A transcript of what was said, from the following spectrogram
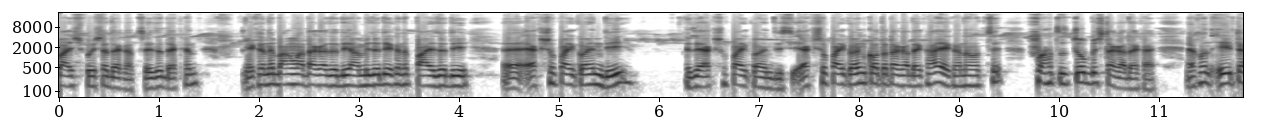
বাইশ পয়সা দেখাচ্ছে। এই যে দেখেন, এখানে বাংলা টাকা যদি, আমি যদি এখানে পাই যদি একশো পাই কয়েন দিই এই যে একশো পাই কয়েন দিছি। একশো পাই কয়েন কত টাকা দেখায়? এখানে হচ্ছে মাত্র চব্বিশ টাকা দেখায়। এখন এইটা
